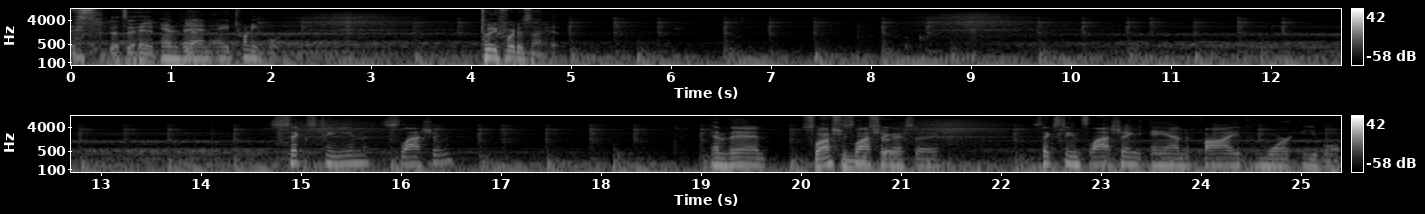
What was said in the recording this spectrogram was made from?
is that's a hit. And Yeah. then a 24. twenty-four does not hit. Sixteen slashing. And then Slashing. you slashing, say. I say. 16 slashing and 5 more evil.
